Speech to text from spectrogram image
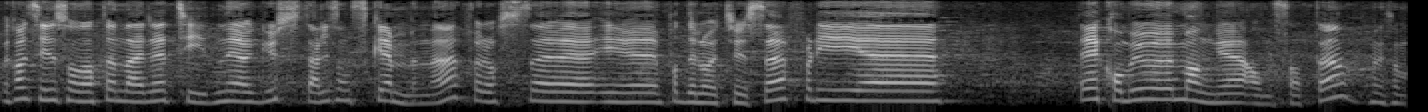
Vi kan si det sånn at Den der tiden i august er litt sånn skremmende for oss uh, på Deloitte-huset. Fordi uh, det kommer jo mange ansatte. Liksom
